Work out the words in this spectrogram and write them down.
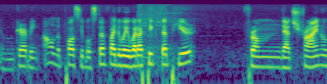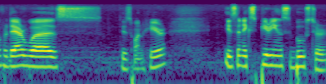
I'm grabbing all the possible stuff. By the way, what I picked up here from that shrine over there was this one here. It's an experience booster.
